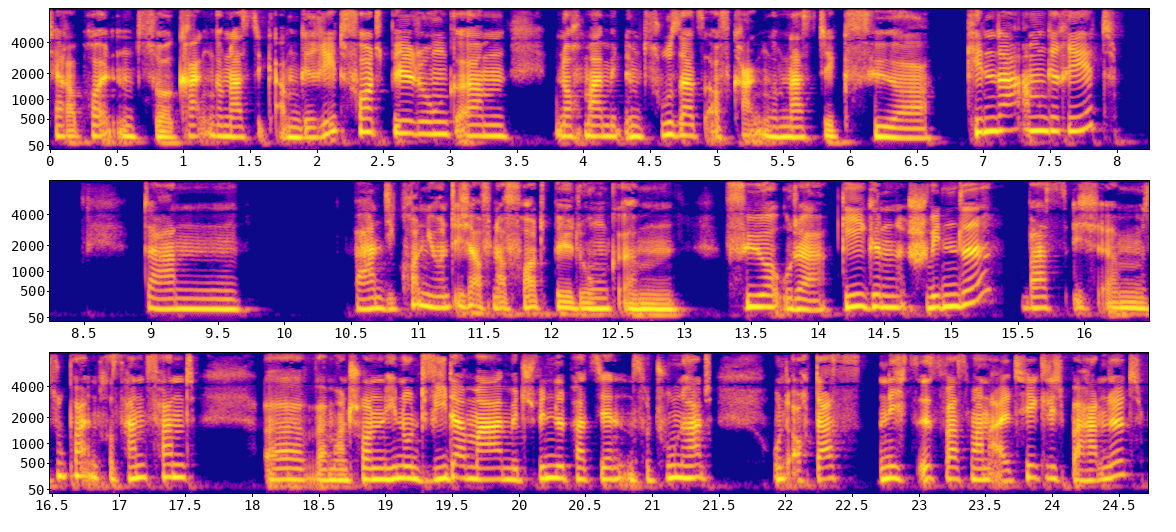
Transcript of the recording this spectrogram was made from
Therapeuten zur Krankengymnastik am Gerät Fortbildung, ähm, nochmal mit einem Zusatz auf Krankengymnastik für Kinder am Gerät. Dann waren die Conny und ich auf einer Fortbildung ähm, für oder gegen Schwindel, was ich ähm, super interessant fand äh, weil man schon hin und wieder mal mit Schwindelpatienten zu tun hat und auch das nichts ist, was man alltäglich behandelt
